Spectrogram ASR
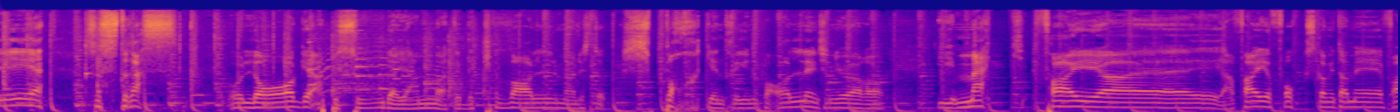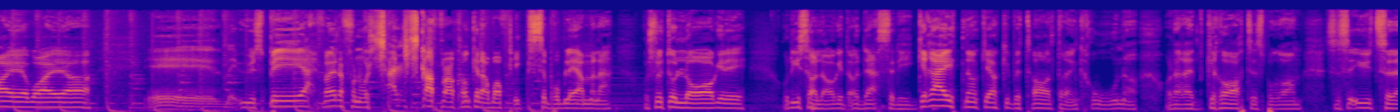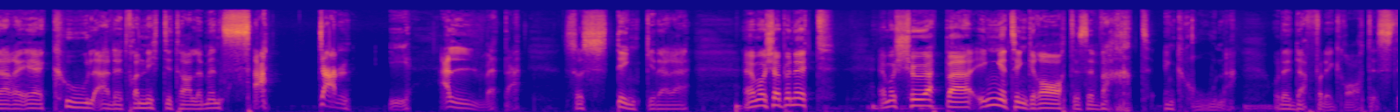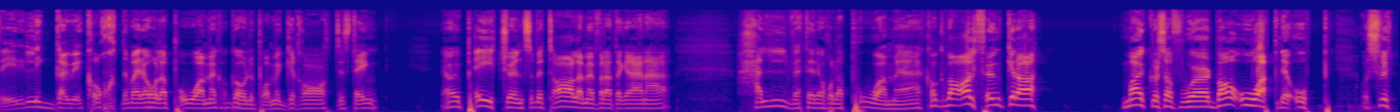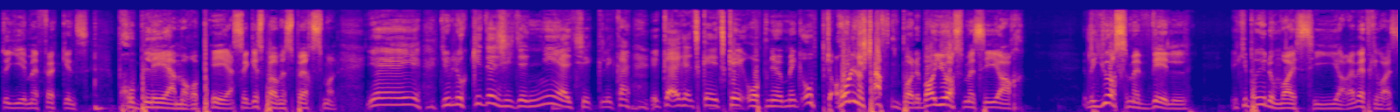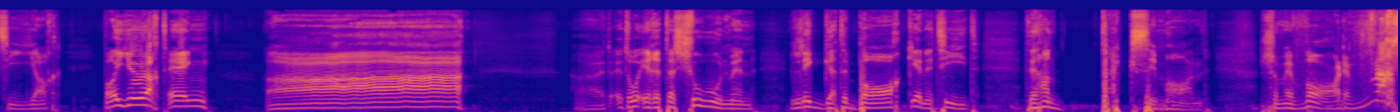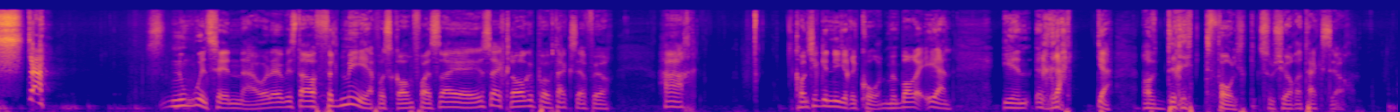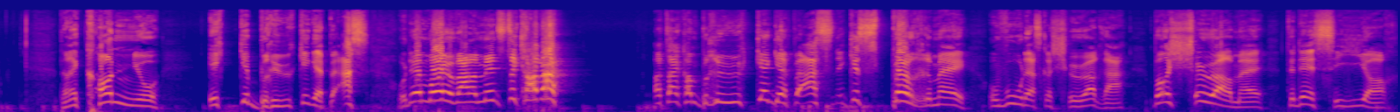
Det er så stress å lage episoder hjemme at jeg blir kvalm. Jeg har lyst til å sparke en trynet på alle ingeniører i Mac, Fire, ja, Firefox kan vi ta med, Firewire, eh, USB Hva er det for noen selskaper? Kan ikke dere bare fikse problemene og slutte å lage de? Og de som har laget Audacity, greit nok, jeg har ikke betalt dere en krone, og det er et gratisprogram som ser ut som dere er cool edit fra 90-tallet, men satan i helvete, så stinker dere. Jeg må kjøpe nytt. Jeg må kjøpe. Ingenting gratis er verdt en krone. Og det er derfor det er gratis. Det ligger jo i kortene hva jeg holder på med. Jeg kan ikke holde på med gratis ting. Jeg har jo patrion som betaler meg for dette greiene her. Helvete er det jeg holder på med. Kan ikke bare alt funke, da? Microsoft Word, bare åpne opp. Og slutt å gi meg fuckings problemer og pes, ikke spør meg spørsmål. Jeg, du lukket deg ikke ned skikkelig, skal, skal, skal jeg åpne meg opp? Hold nå kjeften på det, bare gjør som jeg sier. Eller gjør som jeg vil. Ikke bry deg om hva jeg sier, jeg vet ikke hva jeg sier. Bare gjør ting. Ah. Jeg, jeg tror irritasjonen min ligger tilbake igjen i tid til han taximannen som jeg var det verste noensinne. Og det, hvis dere har fulgt med på Skamfrelst, så har jeg klaget på taxier før. Her kanskje ikke en ny rekord, men bare én i en rekke av drittfolk som kjører taxier. Dere kan jo ikke bruke GPS, og det må jo være minstekravet! At jeg kan bruke GPS-en, ikke spør meg om hvor dere skal kjøre. Bare kjør meg til det jeg sier.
